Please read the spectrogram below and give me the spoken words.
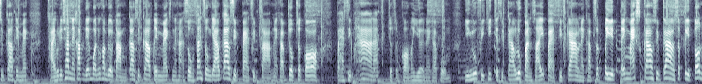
99 เต็มแม็กซ์ถ่ายโพซิชันนะครับ เลี้ยงบอลด้วยความเร็วต่ำ99 เต็มแม็กซ์นะฮะ ส่งสั้น ส่งยาว 90 83 นะครับ จบสกอร์ 85 นะ จบสกอร์ไม่เยอะนะครับผม ยิงลูกฟรีคิก 79 ลูกปั่นไซส์ 89 นะครับ สปีดเต็มแม็กซ์ 99 สปีดต้น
